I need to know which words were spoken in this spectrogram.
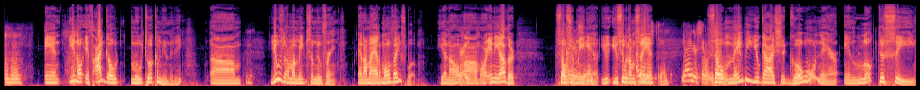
mm-hmm. and you know, if I go move to a community, um, usually I'm gonna meet some new friends and I'm gonna add them on Facebook, you know, Right. um, or any other social media. You you see what I'm saying? Yeah, I understand what you're So saying. maybe you guys should go on there and look to see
